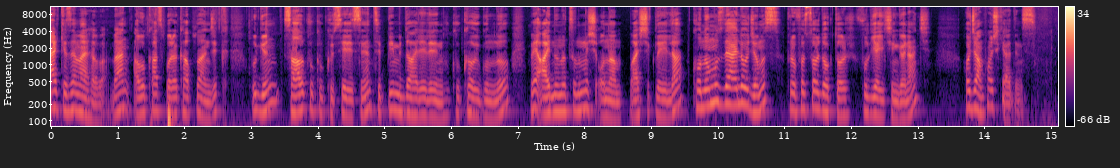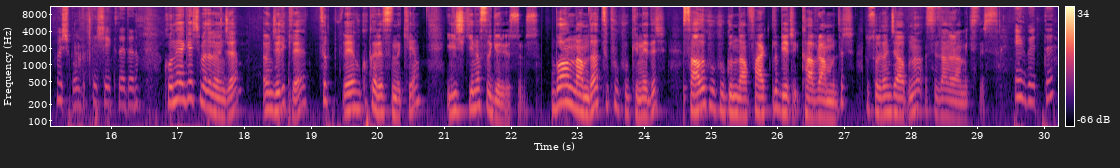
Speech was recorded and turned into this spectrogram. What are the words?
Herkese merhaba. Ben avukat Bora Kaplancık. Bugün sağlık hukuku serisinin tıbbi müdahalelerin hukuka uygunluğu ve aydınlatılmış onam başlıklarıyla konuğumuz değerli hocamız Profesör Doktor Fulya İlçin Gönenç. Hocam hoş geldiniz. Hoş bulduk, teşekkür ederim. Konuya geçmeden önce öncelikle tıp ve hukuk arasındaki ilişkiyi nasıl görüyorsunuz? Bu anlamda tıp hukuku nedir? Sağlık hukukundan farklı bir kavram mıdır? Bu soruların cevabını sizden öğrenmek isteriz. Elbette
